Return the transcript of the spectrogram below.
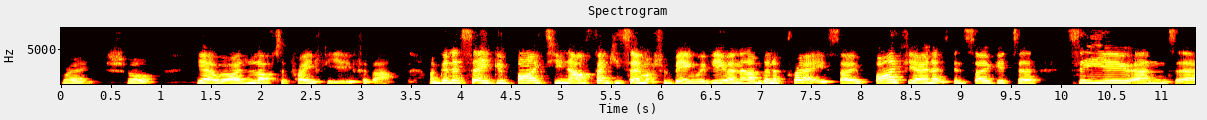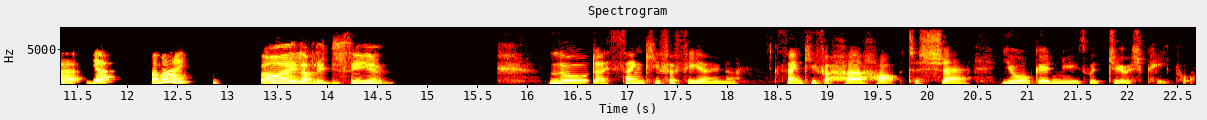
Great, sure. Yeah, well, I'd love to pray for you for that. I'm going to say goodbye to you now. Thank you so much for being with you, and then I'm going to pray. So, bye, Fiona. It's been so good to see you, and uh, yeah, bye bye. Bye, lovely to see you. Lord, I thank you for Fiona. Thank you for her heart to share your good news with Jewish people.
